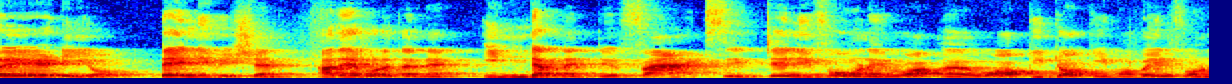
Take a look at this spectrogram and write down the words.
radio television അതേപോലെ തന്നെ internet fax telephone walkie talkie mobile phone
